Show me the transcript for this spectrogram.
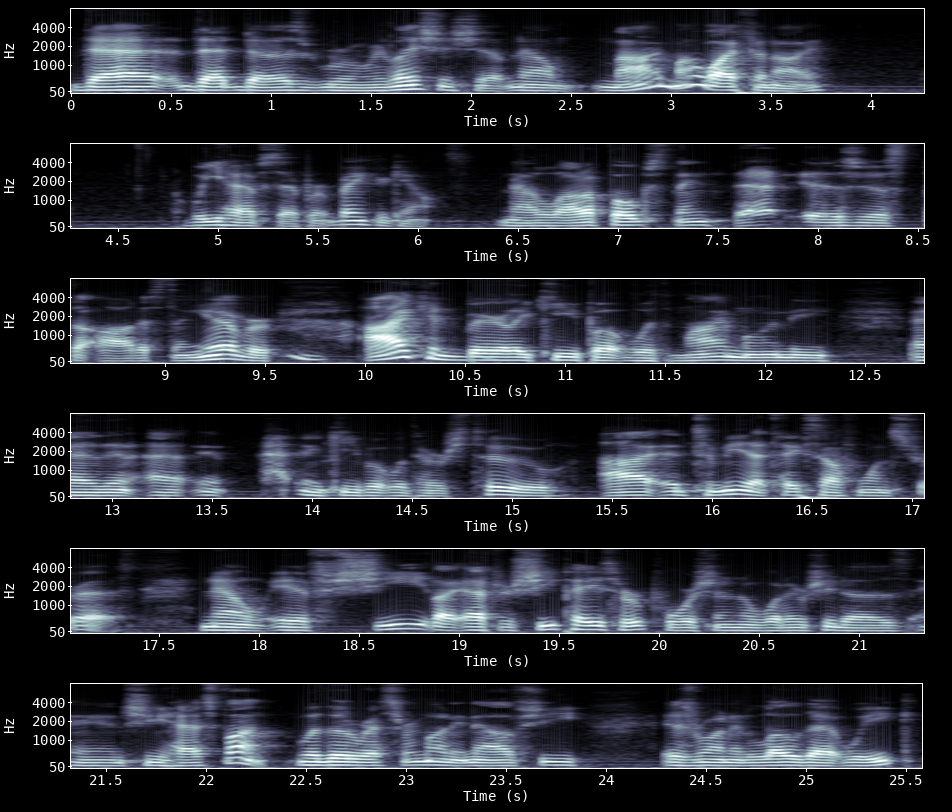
That that does ruin relationship. Now, my my wife and I, we have separate bank accounts. Now, a lot of folks think that is just the oddest thing ever. I can barely keep up with my money, and then uh, and, and keep up with hers too. I and to me that takes off one stress. Now, if she like after she pays her portion or whatever she does, and she has fun with the rest of her money. Now, if she is running low that week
